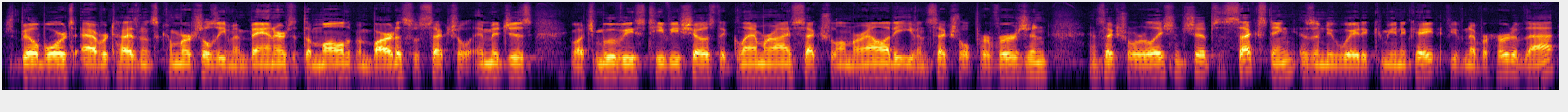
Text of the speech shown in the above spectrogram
There's billboards, advertisements, commercials, even banners at the mall that bombard us with sexual images. You watch movies, TV shows that glamorize sexual immorality, even sexual perversion and sexual relationships. Sexting is a new way to communicate. If you've never heard of that,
